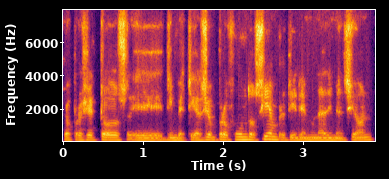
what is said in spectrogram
los proyectos eh, de investigación profundo siempre tienen una dimensión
